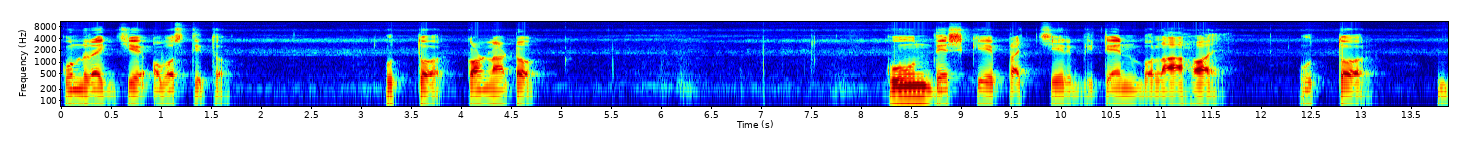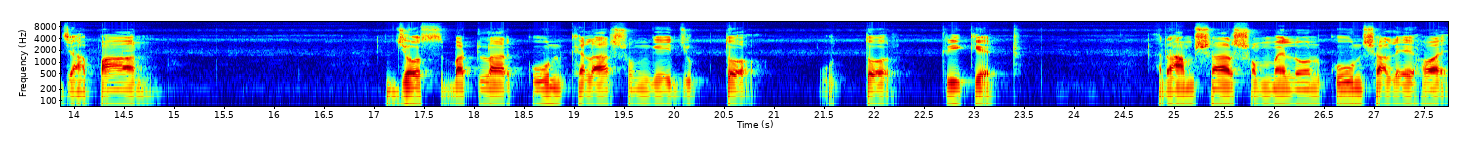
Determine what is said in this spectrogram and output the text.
কোন রাজ্যে অবস্থিত? উত্তর, কর্ণাটক। কোন দেশকে প্রাচ্যের ব্রিটেন বলা হয়? উত্তর, জাপান। জস বাটলার কোন খেলার সঙ্গে যুক্ত? উত্তর, ক্রিকেট। রামসার সম্মেলন কোন সালে হয়?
